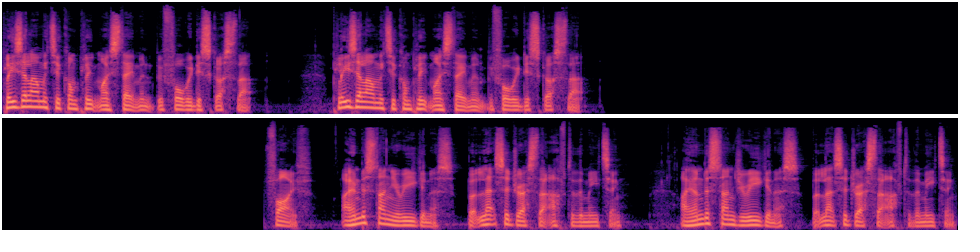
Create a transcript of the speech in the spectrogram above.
Please allow me to complete my statement before we discuss that. Please allow me to complete my statement before we discuss that. Five. I understand your eagerness, but let's address that after the meeting. I understand your eagerness, but let's address that after the meeting.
